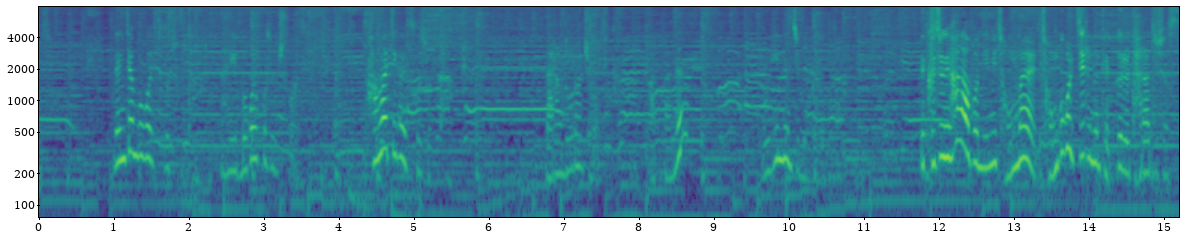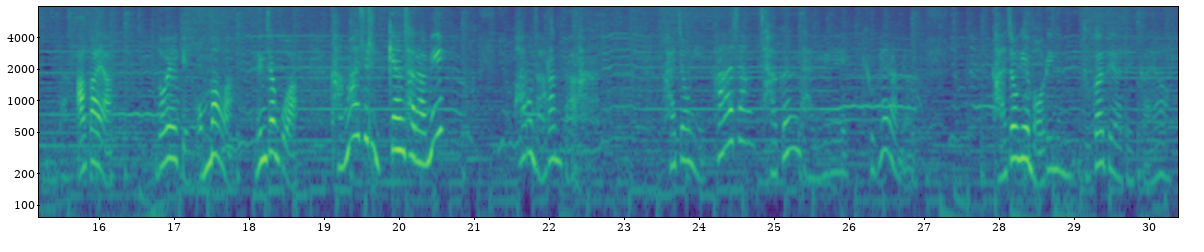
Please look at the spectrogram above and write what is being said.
냉장고가 있어서 좋다. 나에게 먹을 것을 주어서. 강아지가 있어서 좋다. 나랑 놀아주어서. 아빠는 뭐 있는지 모르겠다. 근데 그 중에 한 아버님이 정말 전곡을 찌르는 댓글을 달아주셨습니다. 아가야, 너에게 엄마와 냉장고와 강아지를 있게 한 사람이 바로 나란다. 가정이 가장 작은 단위의 교회라면 가정의 머리는 누가 돼야 될까요?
